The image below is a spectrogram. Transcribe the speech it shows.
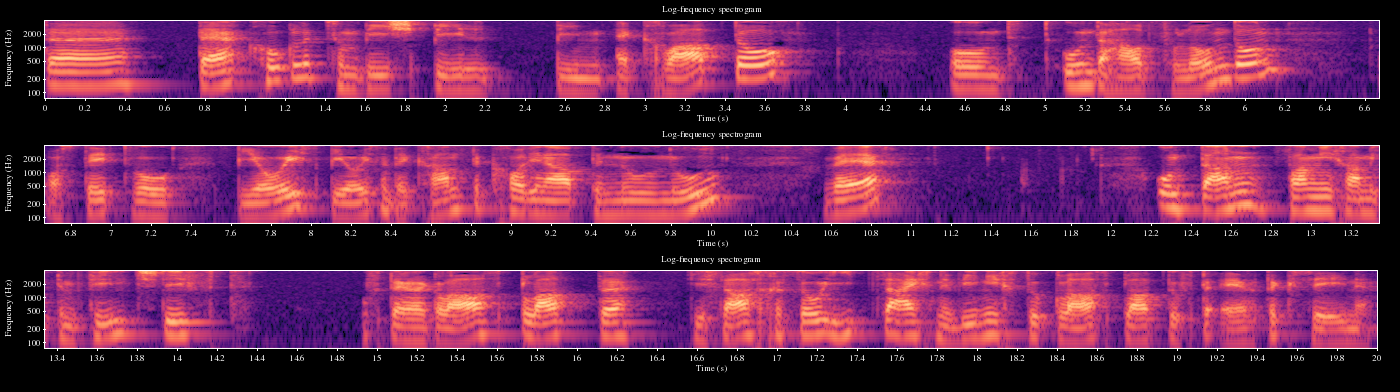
kann, die Erdkugel, zum Beispiel beim Äquator und unterhalb von London, also dort, wo bei uns, bei unseren bekannten Koordinaten 00 wäre. Und dann fange ich an mit dem Filzstift auf der Glasplatte die Sachen so einzeichnen, wie ich es die Glasplatte auf der Erde sehe.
